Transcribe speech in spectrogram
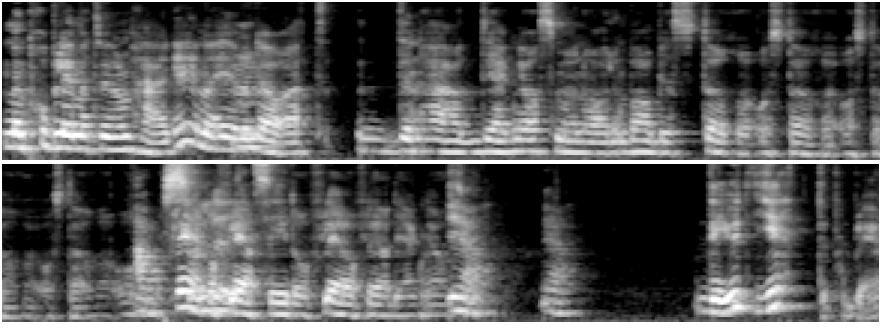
Men problemet med de här grejerna är väl Mm. då att den här diagnosmanualen bara blir större och större och större och större. Och fler och fler sidor och fler och fler diagnoser. Ja, ja. Det är ju ett jätteproblem.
